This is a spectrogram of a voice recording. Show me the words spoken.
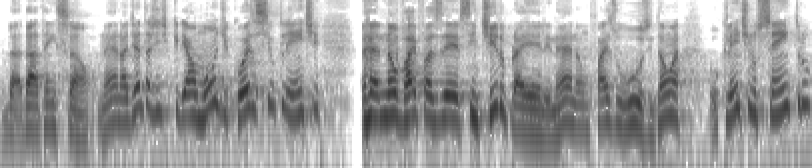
da, da, atenção. Né? Não adianta a gente criar um monte de coisa se o cliente eh, não vai fazer sentido para ele, né? não faz o uso. Então, o cliente no centro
